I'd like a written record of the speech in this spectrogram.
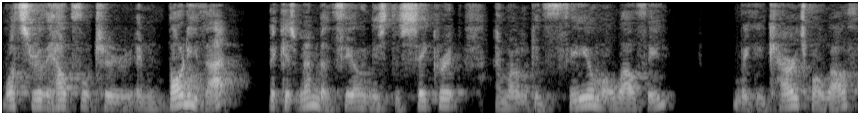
What's really helpful to embody that because remember, feeling is the secret. And when we can feel more wealthy, we can encourage more wealth.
